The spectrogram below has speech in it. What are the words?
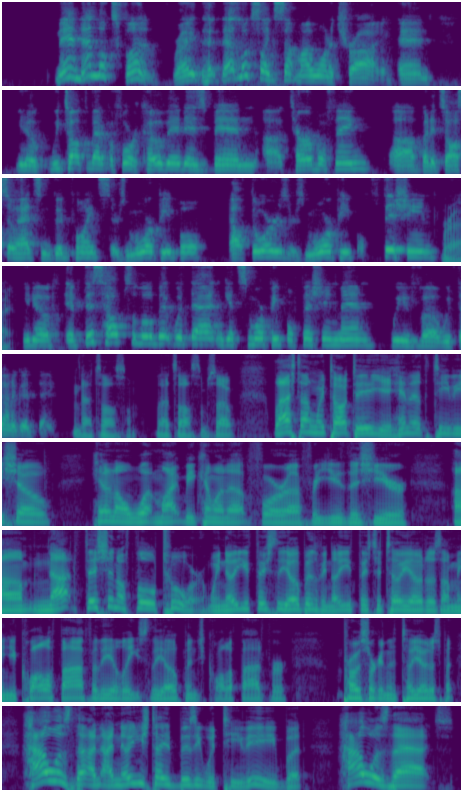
man, that looks fun, right? That, that looks like something I want to try. And, you know, we talked about it before. COVID has been a terrible thing, uh, but it's also had some good points. There's more people outdoors. There's more people fishing. Right. You know, if, if this helps a little bit with that and gets more people fishing, man, we've uh, we've done a good thing. That's awesome. That's awesome. So, last time we talked to you, you hinted at the TV show hinting on what might be coming up for uh, for you this year. Um, not fishing a full tour. We know you fish the Opens. We know you fish the Toyotas. I mean, you qualify for the Elites of the Opens. You qualified for Pro Circuit and the Toyotas. But how was that? I know you stayed busy with TV, but how was that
